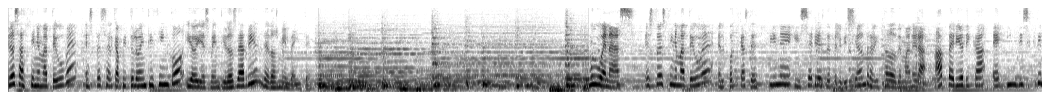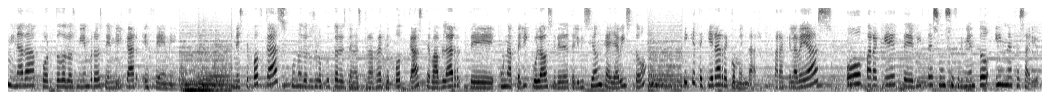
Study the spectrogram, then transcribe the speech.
Bienvenidos a Cinema TV. Este es el capítulo 25 y hoy es 22 de abril de 2020. Muy buenas. Esto es Cinema TV, el podcast de cine y series de televisión realizado de manera aperiódica e indiscriminada por todos los miembros de Milcar FM. En este podcast, uno de los locutores de nuestra red de podcast te va a hablar de una película o serie de televisión que haya visto y que te quiera recomendar para que la veas o para que te evites un sufrimiento innecesario.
